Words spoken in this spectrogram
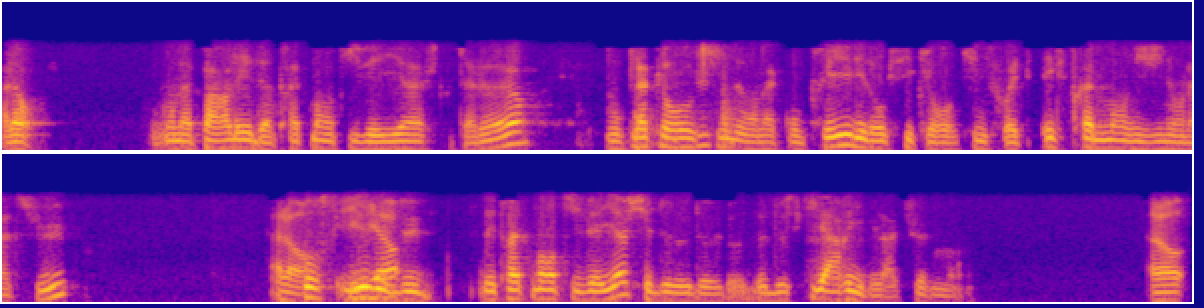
Alors, on a parlé d'un traitement anti-VIH tout à l'heure. Donc la chloroquine, on a compris. L'hydroxychloroquine, il faut être extrêmement vigilant là-dessus. Alors, pour ce qui est des traitements anti-VIH et de, de, de, ce qui arrive là actuellement. Alors,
